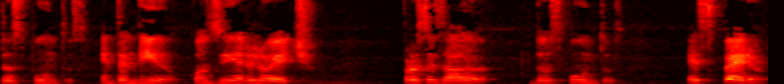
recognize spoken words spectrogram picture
Dos puntos. Entendido. Considere lo hecho. Procesador. Dos puntos. Espero.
